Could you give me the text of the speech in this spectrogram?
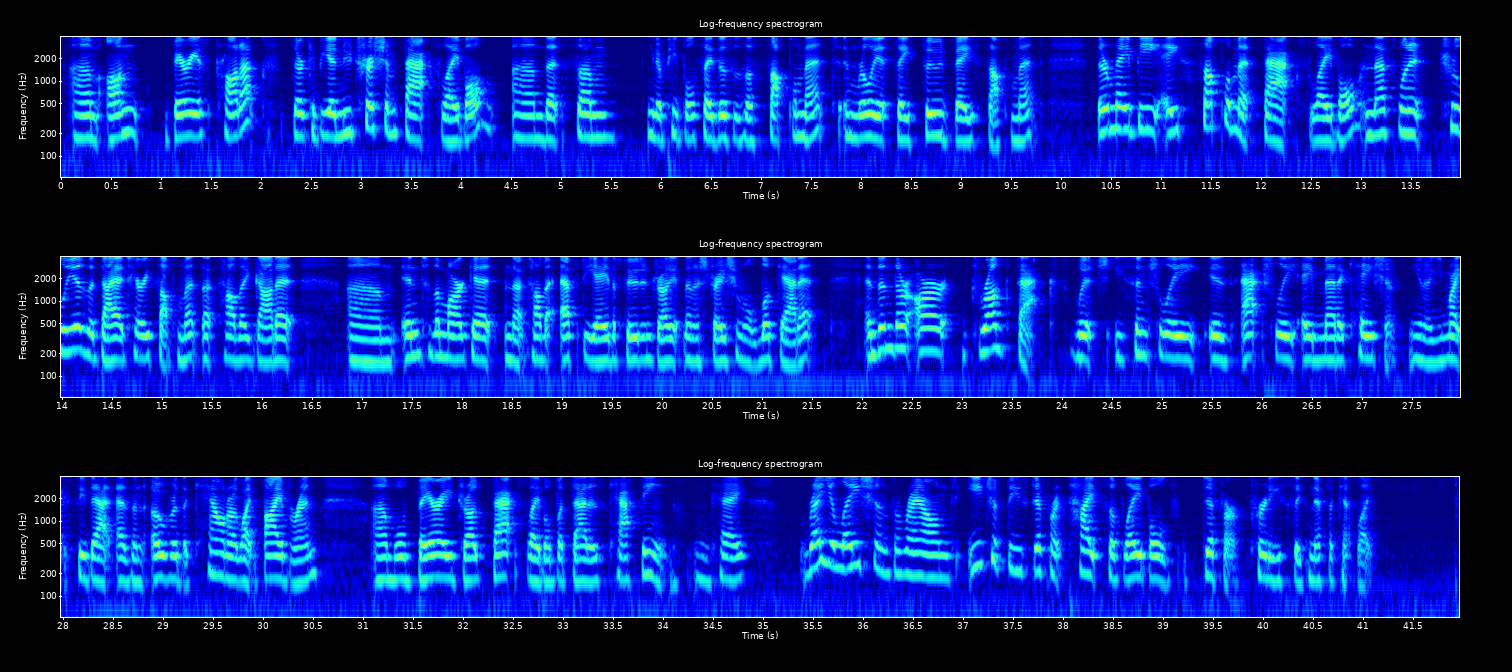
um, on various products. There could be a nutrition facts label um, that some you know people say this is a supplement, and really it's a food-based supplement. There may be a supplement facts label, and that's when it truly is a dietary supplement. That's how they got it um, into the market, and that's how the FDA, the Food and Drug Administration, will look at it. And then there are drug facts, which essentially is actually a medication. You know, you might see that as an over the counter like Vivarin um, will bear a drug facts label, but that is caffeine. Okay. Regulations around each of these different types of labels differ pretty significantly.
